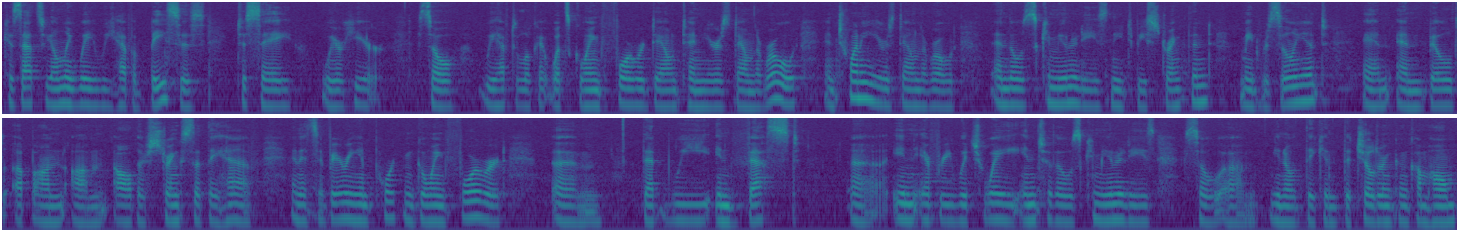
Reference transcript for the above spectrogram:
because that's the only way we have a basis to say we're here. So we have to look at what's going forward down 10 years down the road and 20 years down the road. And those communities need to be strengthened, made resilient, and, and build up on um, all their strengths that they have. And it's very important going forward um, that we invest uh, in every which way into those communities. So um, you know they can the children can come home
